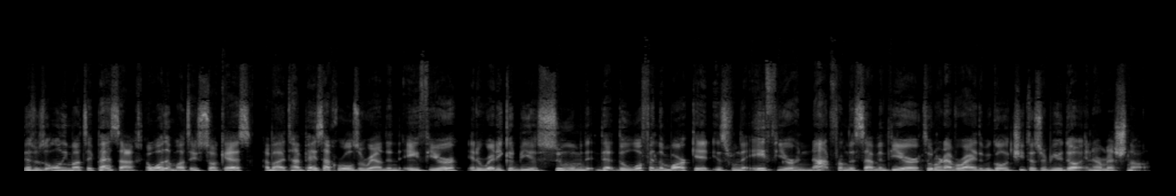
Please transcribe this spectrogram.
this was only Matzeh Pesach. It wasn't Matzeh Sukkot. And by the time Pesach rolls around in the eighth year, it already could be assumed that the luf in the market is from the eighth year not from the seventh year. So we don't have a right that we go like Chitas Rebuda in our Mishnah.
